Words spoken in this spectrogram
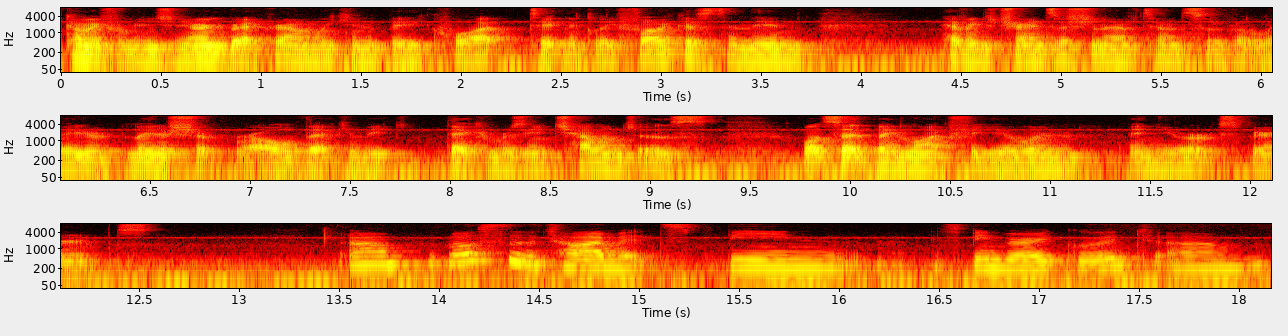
coming from engineering background, we can be quite technically focused, and then having to transition over to sort of a leader, leadership role that can be that can present challenges. What's that been like for you in, in your experience? Um, most of the time, it's been it's been very good. Um,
